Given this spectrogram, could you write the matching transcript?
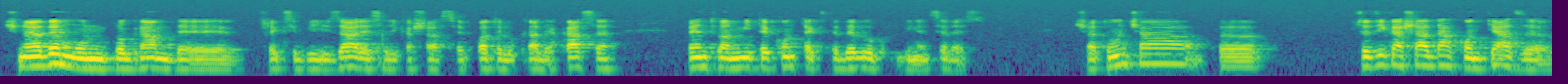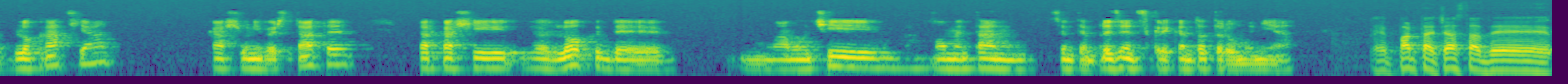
Și noi avem un program de flexibilizare, să zic așa, se poate lucra de acasă pentru anumite contexte de lucru, bineînțeles. Și atunci, uh, să zic așa, da, contează locația ca și universitate, dar ca și uh, loc de a munci, momentan suntem prezenți, cred că, în toată România. Pe partea aceasta de,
